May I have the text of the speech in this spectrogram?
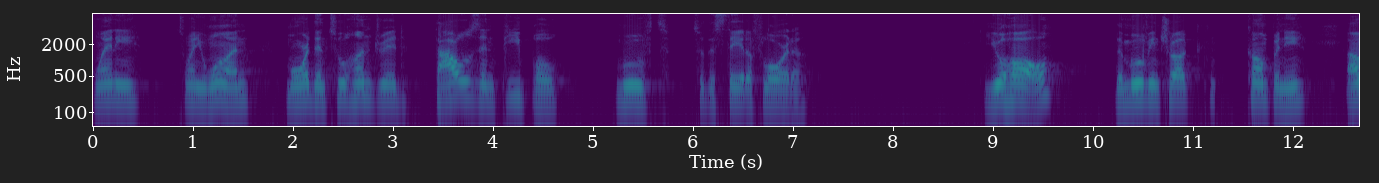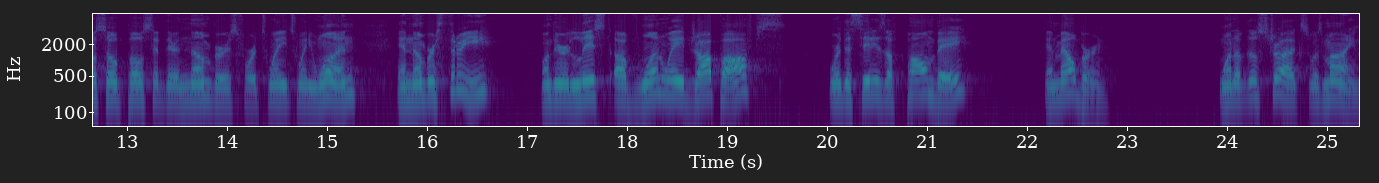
2021, more than 200,000 people moved to the state of Florida. U-Haul, the moving truck company, also posted their numbers for 2021. And number three on their list of one way drop offs were the cities of Palm Bay and Melbourne. One of those trucks was mine.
